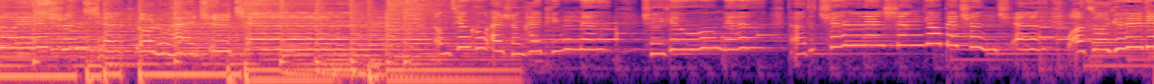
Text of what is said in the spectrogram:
落一瞬间落入海之间当天空爱上海平面彻夜无眠它的眷恋想要被成全。化作雨点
